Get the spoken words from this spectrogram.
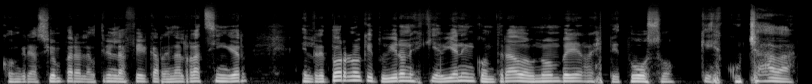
Congregación para la Doctrina de la Fe, el cardenal Ratzinger, el retorno que tuvieron es que habían encontrado a un hombre respetuoso, que escuchaba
